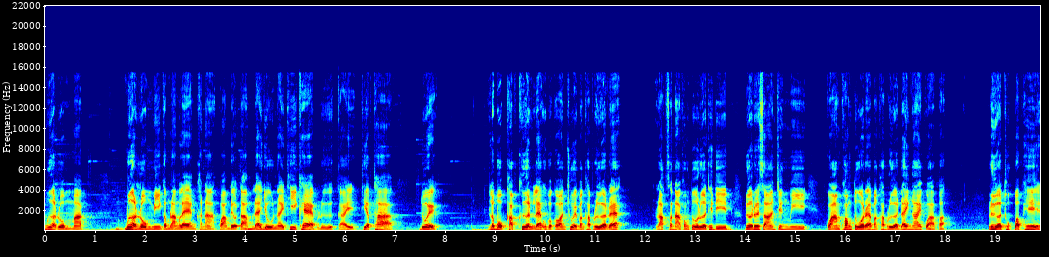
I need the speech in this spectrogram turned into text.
เมื่อลมมาเมื่อลมมีกำลังแรงขณะความเร็วต่ำและอยู่ในที่แคบหรือใกล้เทียบท่าด้วย ระบบขับเคลื่อนและอุปกรณ์ช่วยบังคับเรือและลักษณะของตัวเรือที่ดี เรือโดยสารจึงมีความคล่องตัวและบังคับเรือได้ง่ายกว่าเรือทุกประเภท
